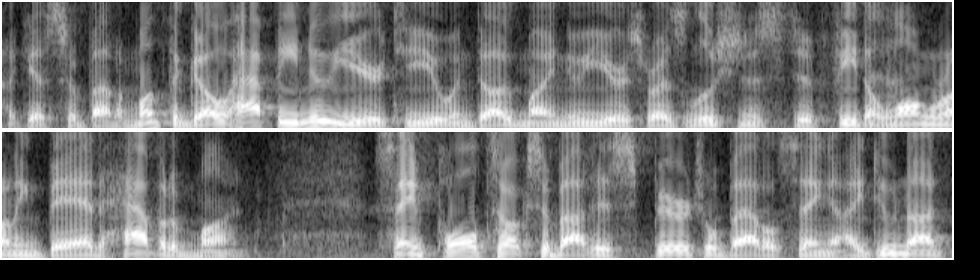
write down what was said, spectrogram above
I guess about a month ago. Happy New Year to you and Doug. My New Year's resolution is to defeat a long-running bad habit of mine. St. Paul talks about his spiritual battle, saying, I do not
